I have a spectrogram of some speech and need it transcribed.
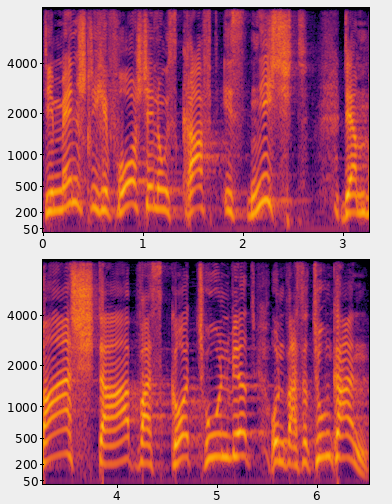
die menschliche Vorstellungskraft ist nicht der Maßstab, was Gott tun wird und was er tun kann.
